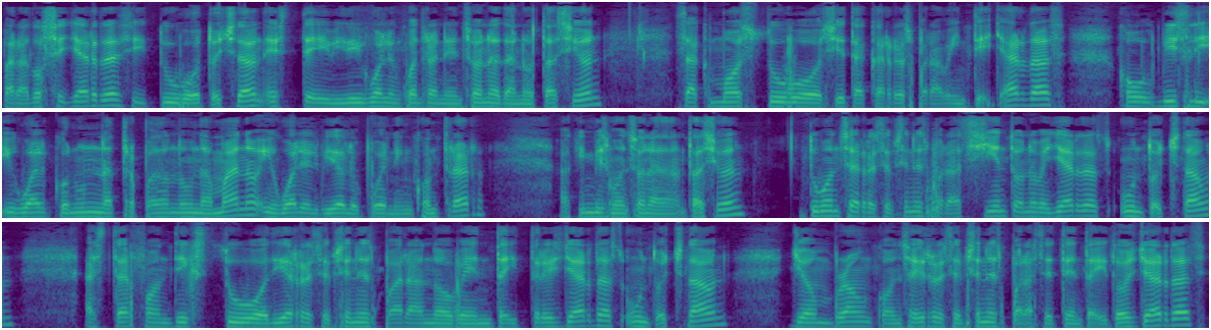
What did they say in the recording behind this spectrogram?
para 12 yardas y tuvo touchdown. Este video igual lo encuentran en zona de anotación. Zach Moss tuvo 7 acarreos para 20 yardas. Cole Beasley igual con un atrapadón de una mano. Igual el video lo pueden encontrar aquí mismo en zona de anotación. Tuvo 11 recepciones para 109 yardas, un touchdown. A Stephon Dix tuvo 10 recepciones para 93 yardas, un touchdown. John Brown con 6 recepciones para 72 yardas.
